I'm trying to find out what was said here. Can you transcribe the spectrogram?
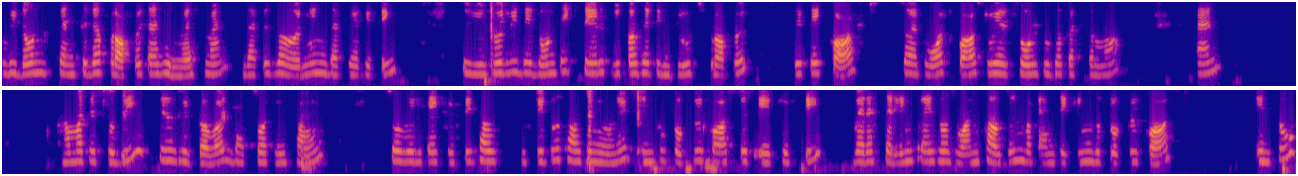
we don't consider profit as investment that is the earning that we're getting so usually they don't take sales because it includes profit they take cost So at what cost we have sold to the customer and how much is to be still recovered. That's what we find. So we'll take 50,000, 52,000 units into total cost is 850, whereas selling price was 1,000, but I'm taking the total cost into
